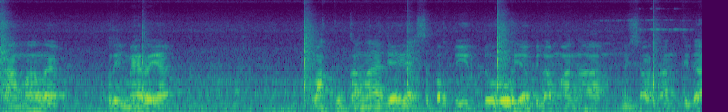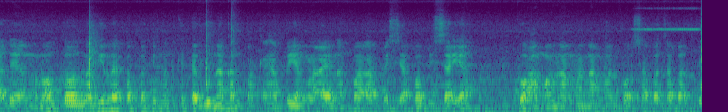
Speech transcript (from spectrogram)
sama lab primer ya lakukan aja ya seperti itu. Ya bila mana misalkan tidak ada yang menonton lagi lab apa gimana kita gunakan pakai HP yang lain? Apa HP siapa? Bisa ya. Itu aman aman aman kok sahabat-sahabatku.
